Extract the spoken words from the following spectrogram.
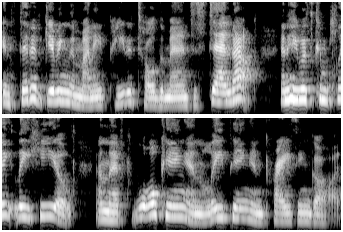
Instead of giving the money, Peter told the man to stand up, and he was completely healed and left walking and leaping and praising God.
